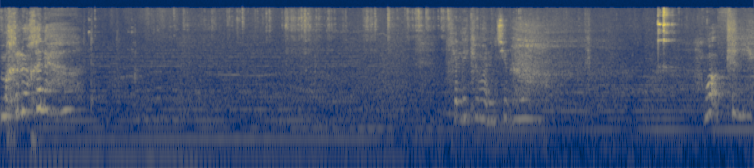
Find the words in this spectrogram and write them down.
مخلوع خلع هاد. خليكي هون أنتي بيا وقفي.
